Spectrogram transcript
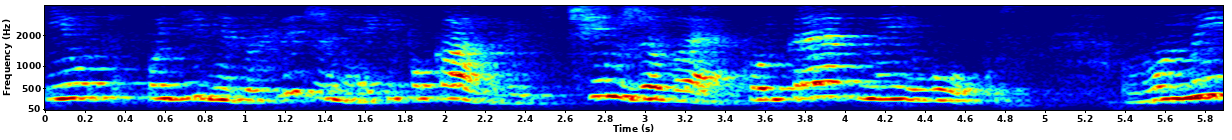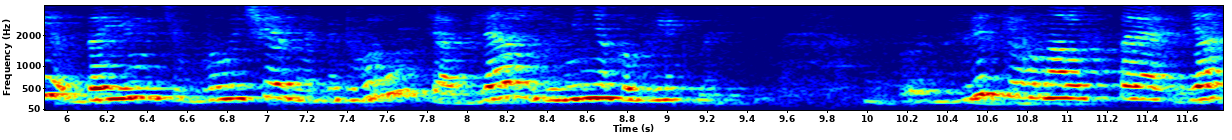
І от подібні дослідження, які показують, чим живе конкретний локус, вони дають величезне підґрунтя для розуміння конфліктності. Звідки вона росте, як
